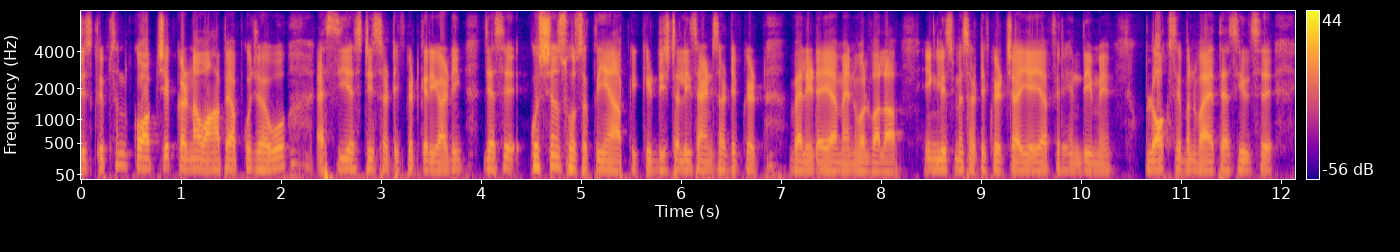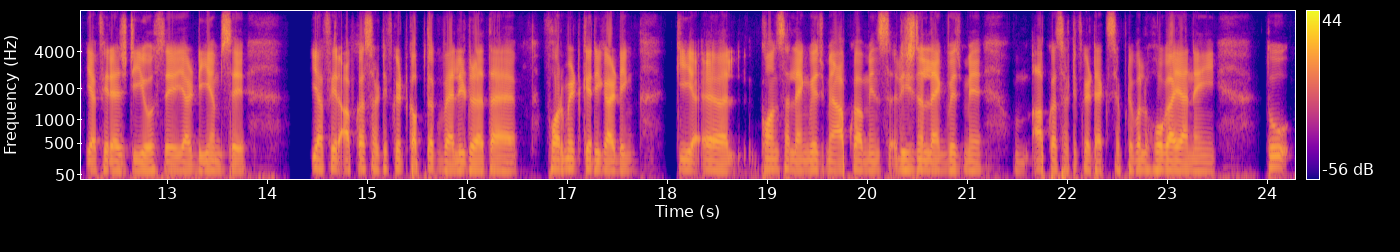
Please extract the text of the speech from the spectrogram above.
डिस्क्रिप्शन को आप चेक करना, वहाँ पे आपको जो है वो एस सी सर्टिफिकेट के रिगार्डिंग जैसे क्वेश्चंस हो सकती हैं आपकी कि डिजिटली साइंस सर्टिफिकेट वैलिड है या मैनुअल वाला इंग्लिश में सर्टिफिकेट चाहिए या फिर हिंदी में ब्लॉक से बनवाए, तहसील से या फिर एसडीओ से या डीएम से, या फिर आपका सर्टिफिकेट कब तक वैलिड रहता है फॉर्मेट के रिगार्डिंग कि आ, कौन सा लैंग्वेज में आपका मीन्स रीजनल लैंग्वेज में आपका सर्टिफिकेट एक्सेप्टेबल होगा या नहीं? तो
